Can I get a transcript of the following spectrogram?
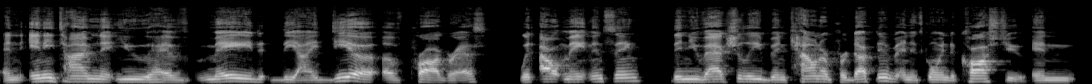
And anytime that you have made the idea of progress without maintaining, then you've actually been counterproductive and it's going to cost you. And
